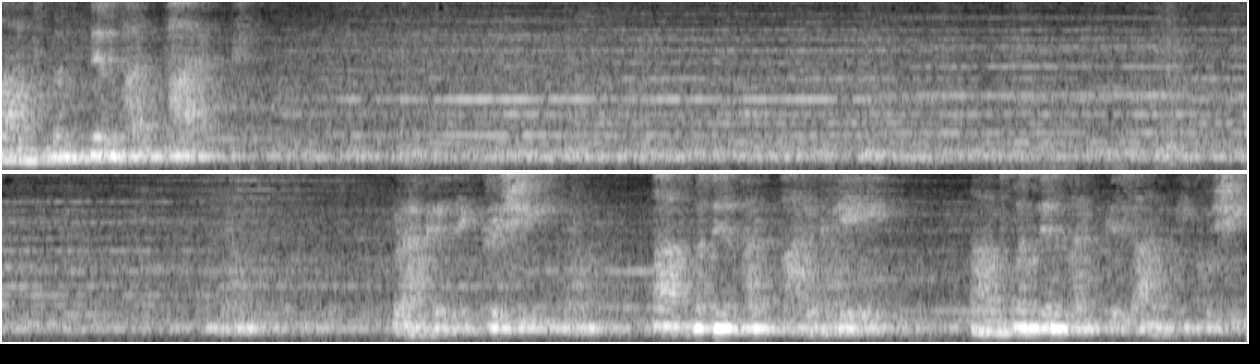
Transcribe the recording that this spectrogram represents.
आत्मनिर्भर भारत। प्राकृतिक कृषि आत्मनिर्भर भारत के आत्मनिर्भर किसान की खुशी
